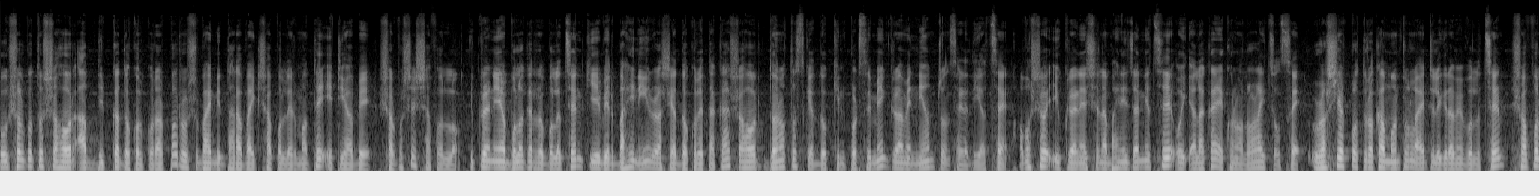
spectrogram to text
কৌশলগত শহর আবদিপকা দখল করার পর রুশ বাহিনীর ধারাবাহিক সাফল্যের মধ্যে এটি হবে সর্বশেষ সাফল্য। ইউক্রেনীয় ব্লগাররা বলেছেন কিয়েবের বাহিনী রাশিয়ার দখলে থাকা শহর দনতস্কের দক্ষিণ পশ্চিমে গ্রামের নিয়ন্ত্রণ ছেড়ে দিয়েছে। অবশ্য ইউক্রেনের সেনাবাহিনী জানিয়েছে, ওই এলাকায় এখনও লড়াই চলছে। রাশিয়ার প্রতিরক্ষা মন্ত্রণালয় টেলিগ্রামে বলেছে, সফল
